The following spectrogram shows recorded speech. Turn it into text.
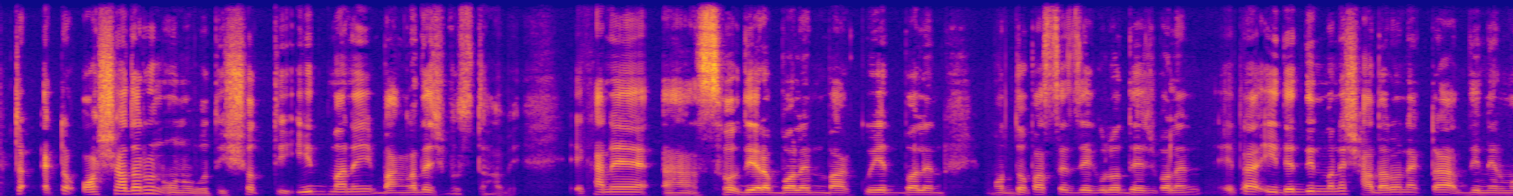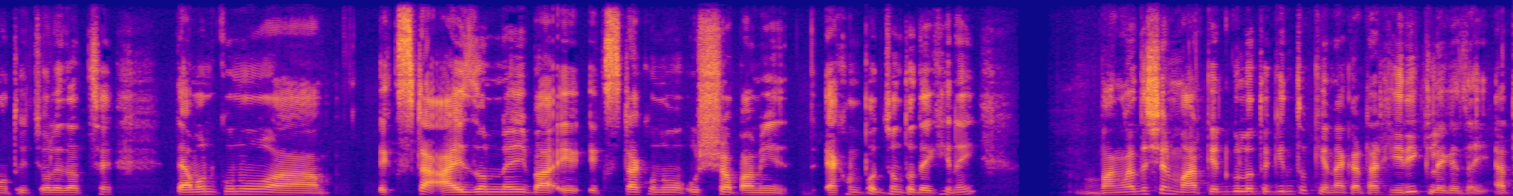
একটা একটা অসাধারণ অনুভূতি। সত্যি, ঈদ মানে বাংলাদেশ বুঝতে হবে। এখানে সৌদি আরব বলেন বা কুয়েত বলেন, মধ্যপ্রাচ্যের যেগুলো দেশ বলেন, এটা ঈদের দিন মানে সাধারণ একটা দিনের মতোই চলে যাচ্ছে। তেমন কোনো এক্সট্রা আয়োজন নেই বা এক্সট্রা কোনো উৎসব আমি এখন পর্যন্ত দেখি নাই। বাংলাদেশের মার্কেটগুলোতে কিন্তু কেনাকাটার হিরিক লেগে যায়, এত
